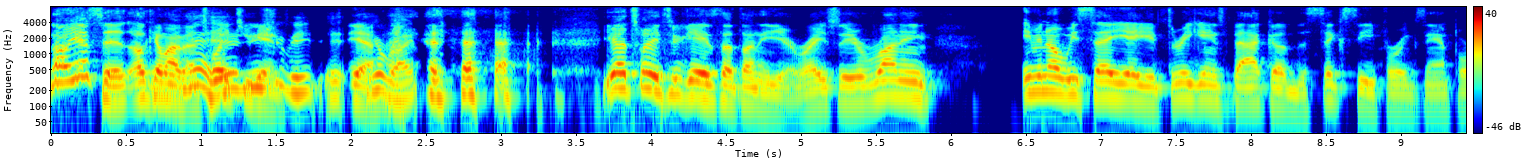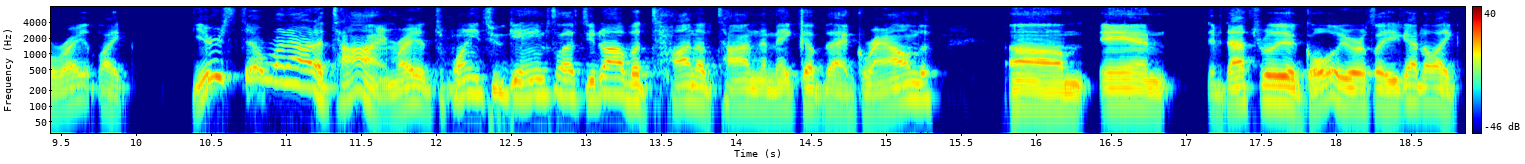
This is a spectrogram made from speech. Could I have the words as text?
No, yes, it is. Okay, my bad. Yeah, 22 you, you games. Be, yeah, you're right. you got 22 games left on the year, right? So you're running, even though we say, yeah, you're three games back of the 60, for example, right? Like you're still running out of time, right? 22 games left. You don't have a ton of time to make up that ground. Um, and if that's really a goal, you're like you got to like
